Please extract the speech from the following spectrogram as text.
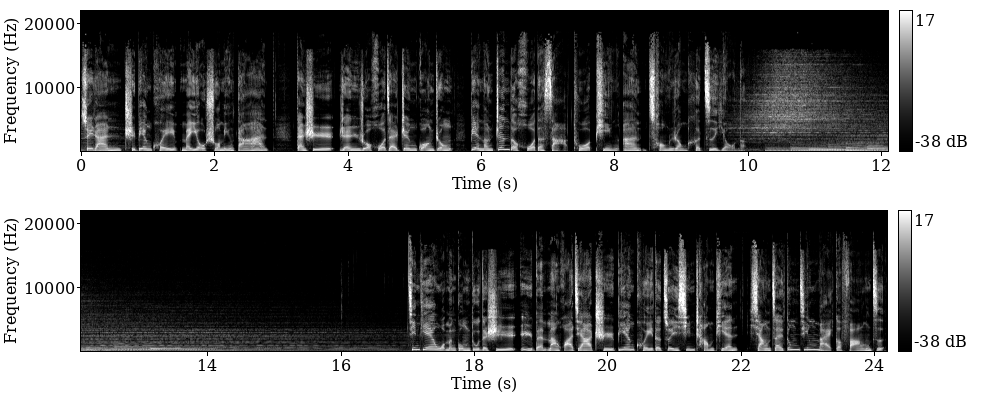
虽然池边葵没有说明答案，但是人若活在真光中，便能真的活得洒脱、平安、从容和自由了。今天我们共读的是日本漫画家池边葵的最新长篇《想在东京买个房子》，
